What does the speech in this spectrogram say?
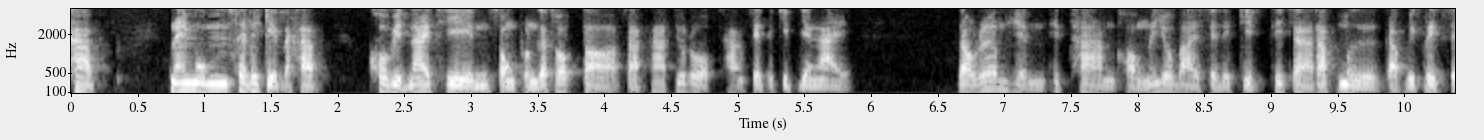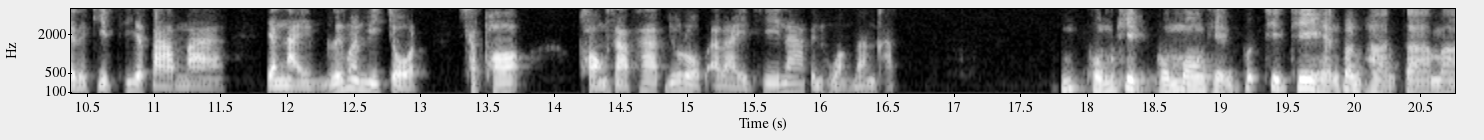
ครับ ในมุมเศรษฐกิจละครับโควิด -19 ส่งผลกระทบต่อสหภาพยุโรปทางเศรษฐกิจยังไง เราเริ่มเห็นทิศทางของนโยบายเศรษฐกิจที่จะรับมือกับวิกฤตเศรษฐกิจที่จะตามมายังไง หรือมันมีโจทย์เฉพาะของสหภาพยุโรปอะไรที่น่าเป็นห่วงบ้างครับ ผมคิดผมมองเห็นที่ที่เห็นผ่านๆตามา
